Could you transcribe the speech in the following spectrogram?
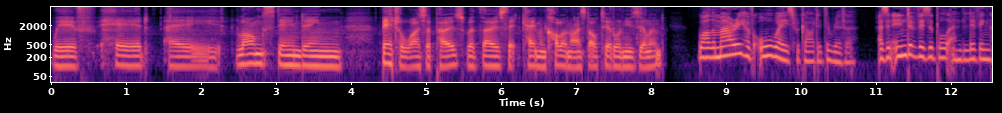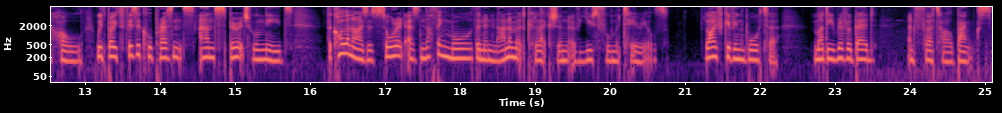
we've had a long standing battle, I suppose, with those that came and colonised Aotearoa New Zealand. While the Maori have always regarded the river as an indivisible and living whole, with both physical presence and spiritual needs, the colonisers saw it as nothing more than an inanimate collection of useful materials life giving water, muddy riverbed, and fertile banks.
